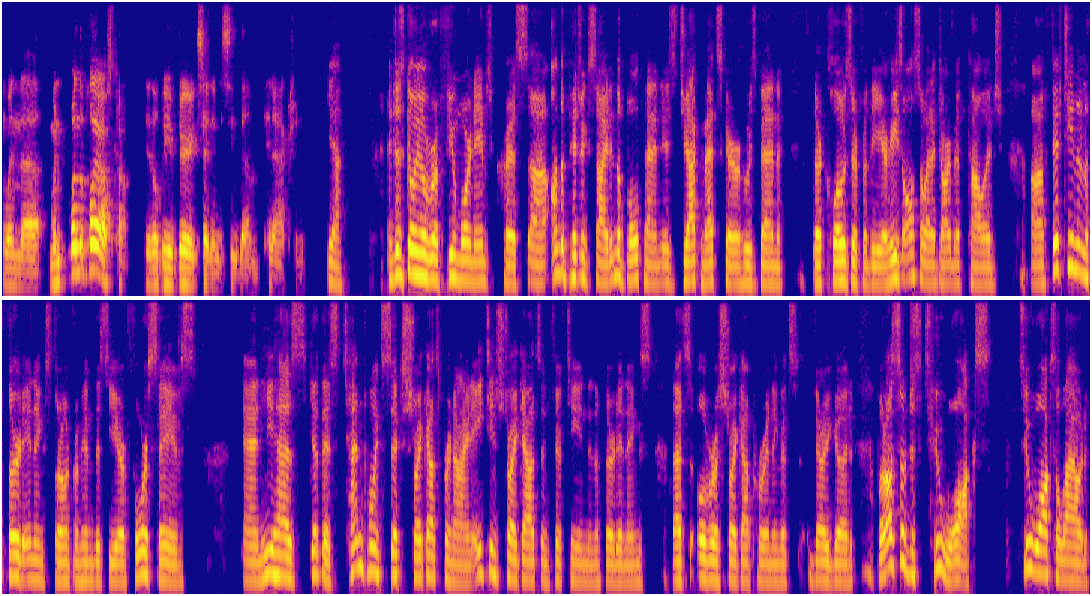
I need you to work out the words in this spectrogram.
when the when when the playoffs come. It'll be very exciting to see them in action. Yeah, and just going over a few more names, Chris, uh, on the pitching side, in the bullpen is Jack Metzger, who's been their closer for the year. He's also at a Dartmouth College. Uh, 15 and a third innings thrown from him this year, four saves. And he has, get this, 10.6 strikeouts per nine, 18 strikeouts and 15 in the third innings. That's over a strikeout per inning. That's very good. But also just two walks, two walks allowed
